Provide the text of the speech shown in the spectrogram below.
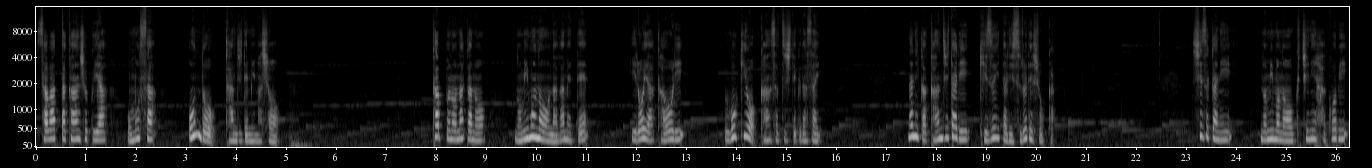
触った感触や重さ、温度を感じてみましょう。カップの中の飲み物を眺めて色や香り、動きを観察してください。何か感じたり気づいたりするでしょうか？静かに飲み物を口に運び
